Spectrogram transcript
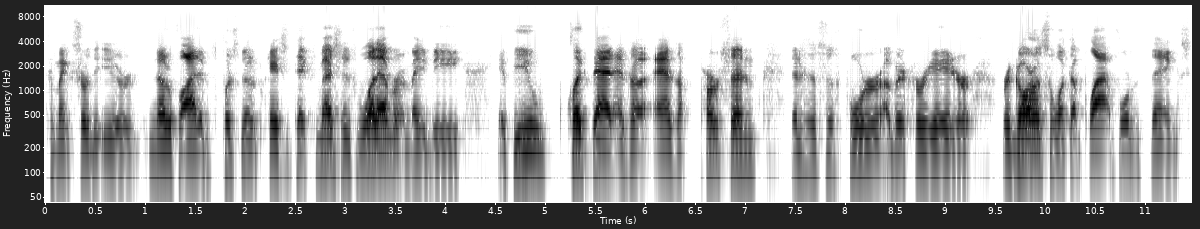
to make sure that you're notified if it's push notification, text message, whatever it may be. If you click that as a as a person that is a supporter of a creator, regardless of what that platform thinks,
